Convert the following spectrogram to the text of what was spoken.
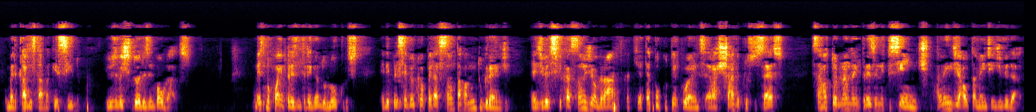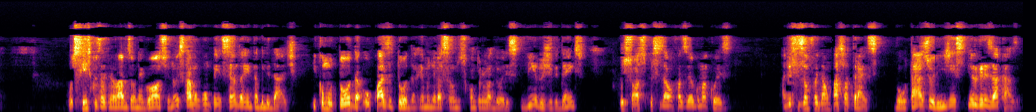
O mercado estava aquecido e os investidores empolgados. Mesmo com a empresa entregando lucros, ele percebeu que a operação estava muito grande e a diversificação geográfica, que até pouco tempo antes era a chave para o sucesso, estava tornando a empresa ineficiente, além de altamente endividada. Os riscos atrelados ao negócio não estavam compensando a rentabilidade, e como toda ou quase toda a remuneração dos controladores vinha dos dividendos, os sócios precisavam fazer alguma coisa. A decisão foi dar um passo atrás, voltar às origens e organizar a casa.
